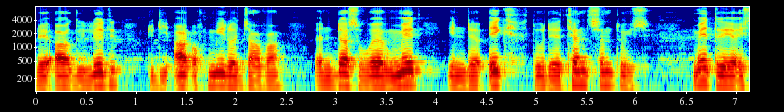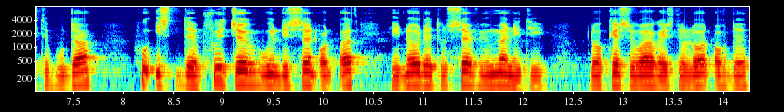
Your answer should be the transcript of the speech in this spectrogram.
They are related to the art of Middle Java and thus were made in the 8th to the 10th centuries. Maitreya is the Buddha who is the future will descend on earth in order to save humanity. Lokeswara is the Lord of the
